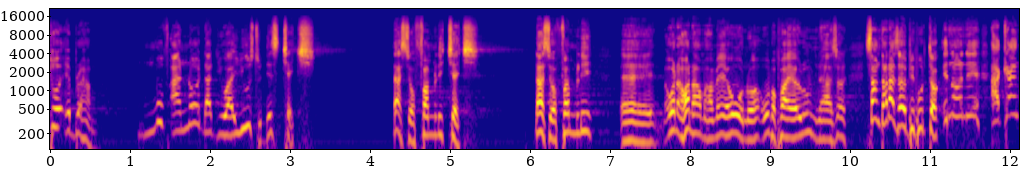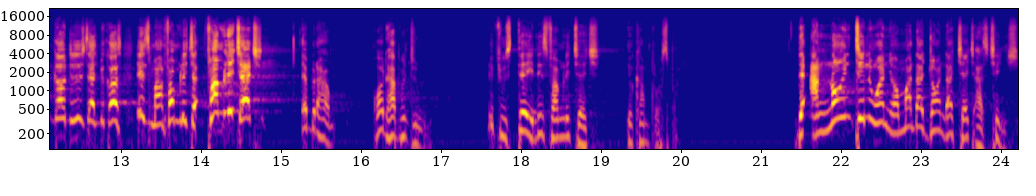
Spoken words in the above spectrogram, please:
told Abraham, Move. I know that you are used to this church. That's your family church. That's your family. Uh, sometimes that's how people talk. You know, I can't go to this church because this is my family church. Family church. Abraham, what happened to you? If you stay in this family church, you can prosper. The anointing when your mother joined that church has changed.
